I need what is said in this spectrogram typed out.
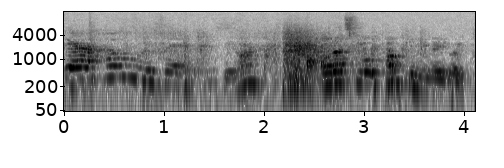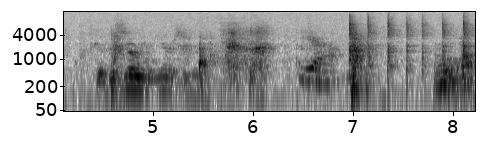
They're hoses. They are? Oh, that's the old pumpkin you made like a gazillion years ago. Yeah. Oh, wow.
